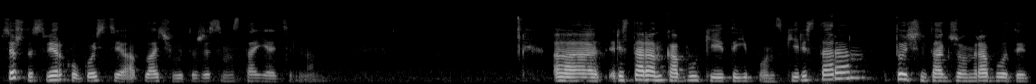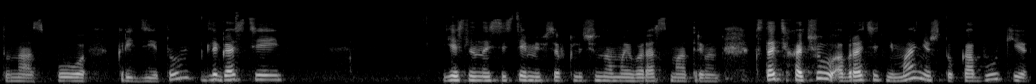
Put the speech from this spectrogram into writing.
Все, что сверху гости оплачивают уже самостоятельно. Ресторан Кабуки – это японский ресторан. Точно так же он работает у нас по кредиту для гостей. Если на системе все включено, мы его рассматриваем. Кстати, хочу обратить внимание, что Кабуки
